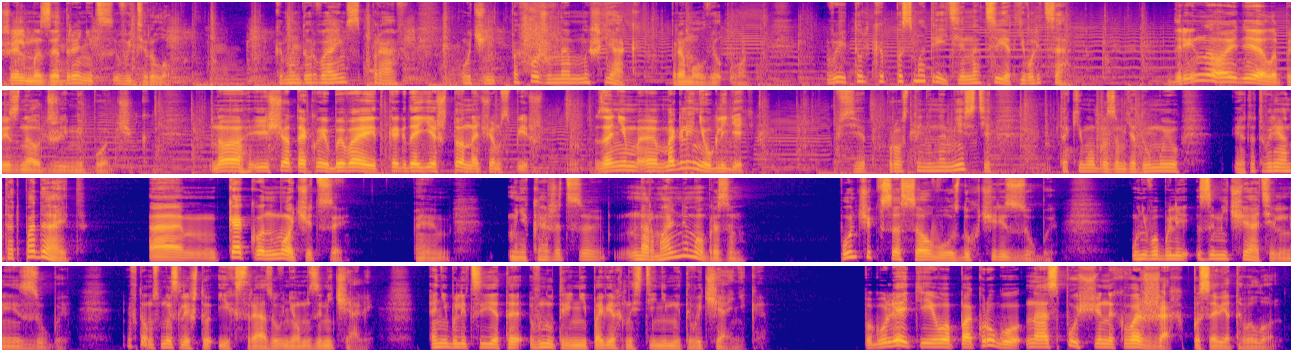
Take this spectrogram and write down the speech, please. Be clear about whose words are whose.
Speaker 1: Шельма-задранец вытер лоб.
Speaker 2: «Командор Ваймс прав. Очень похоже на мышьяк», — промолвил он. «Вы только посмотрите на цвет его лица».
Speaker 1: «Дряное дело», — признал Джимми Пончик. «Но еще такое бывает, когда ешь то, на чем спишь. За ним э, могли не углядеть?»
Speaker 2: «Все просто не на месте. Таким образом, я думаю, этот вариант отпадает».
Speaker 1: «А как он мочится?»
Speaker 2: Э, «Мне кажется, нормальным образом».
Speaker 1: Пончик всосал воздух через зубы. У него были замечательные зубы. В том смысле, что их сразу в нем замечали. Они были цвета внутренней поверхности немытого чайника. «Погуляйте его по кругу на спущенных вожжах», — посоветовал он.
